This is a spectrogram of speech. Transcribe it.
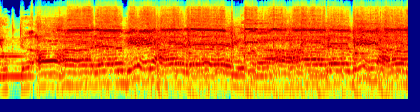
युक्त आहार विहार युक्त आहार विहार.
